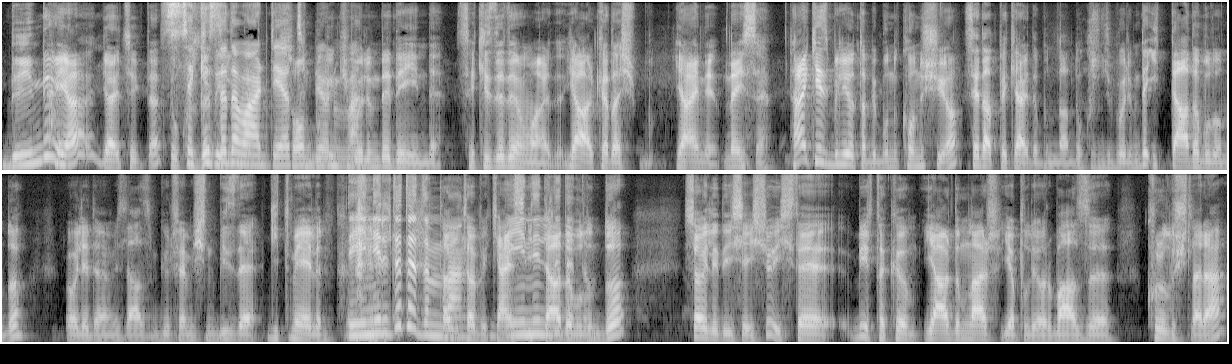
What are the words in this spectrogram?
değindi mi ya gerçekten? 8'de değindi. de var diye hatırlıyorum Son bugünkü ben. bölümde değindi. 8'de de mi vardı? Ya arkadaş yani neyse. Herkes biliyor tabii bunu konuşuyor. Sedat Peker de bundan 9. bölümde iddiada bulundu. Öyle dememiz lazım. Gülfem için biz de gitmeyelim. Değinildi dedim ben. tabii tabii kendisi Değinildi iddiada dedim. bulundu söylediği şey şu işte bir takım yardımlar yapılıyor bazı kuruluşlara,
